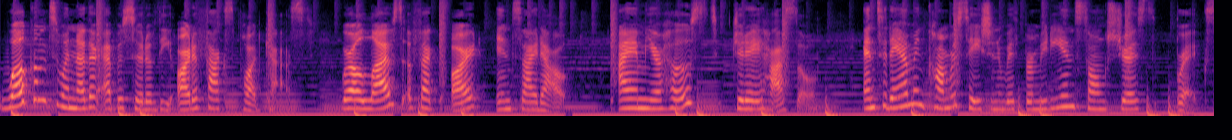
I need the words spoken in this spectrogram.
Welcome to another episode of the Artifacts Podcast, where our lives affect art inside out. I am your host, Jade Hassel, and today I'm in conversation with Bermudian songstress Brix.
